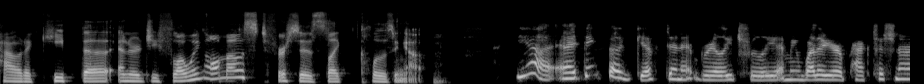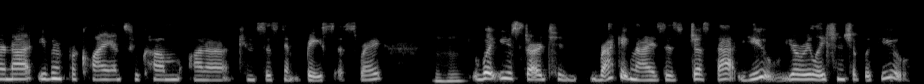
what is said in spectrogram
how to keep the energy flowing almost versus like closing up yeah and i think the gift in it really truly i mean whether you're a practitioner or not even for clients who come on a consistent basis right Mm-hmm. What you start to recognize is just that you, your relationship with you.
